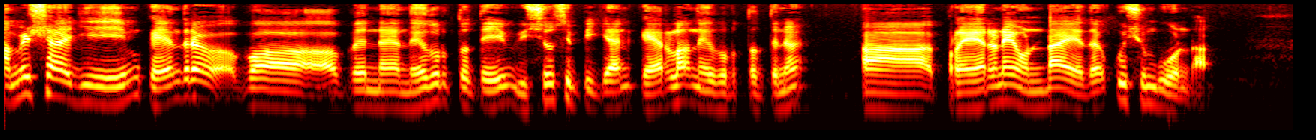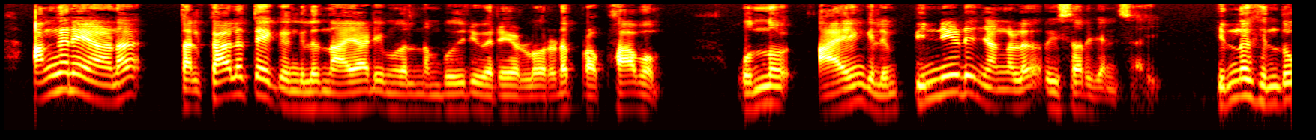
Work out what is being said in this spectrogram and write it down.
അമിത്ഷാജിയെയും കേന്ദ്ര പിന്നെ നേതൃത്വത്തെയും വിശ്വസിപ്പിക്കാൻ കേരള നേതൃത്വത്തിന് പ്രേരണയുണ്ടായത് കുശുമ്പ് കൊണ്ടാണ്. അങ്ങനെയാണ് തൽക്കാലത്തേക്കെങ്കിലും നായാടി മുതൽ നമ്പൂതിരി വരെയുള്ളവരുടെ പ്രഭാവം ഒന്ന് ആയെങ്കിലും പിന്നീട് ഞങ്ങൾ റീസർജൻസായി ഇന്ന് ഹിന്ദു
